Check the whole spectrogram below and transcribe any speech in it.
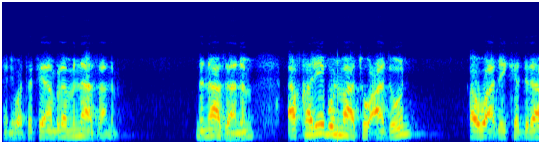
يعني وتتيان بلا من نازانم. من نازانم. أقريب ما توعدون أو وعدي كدرا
